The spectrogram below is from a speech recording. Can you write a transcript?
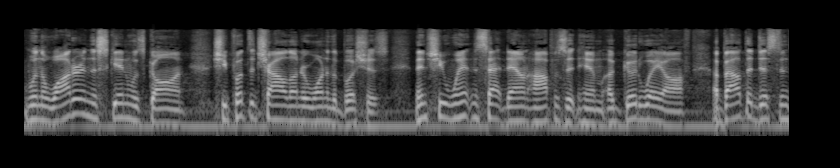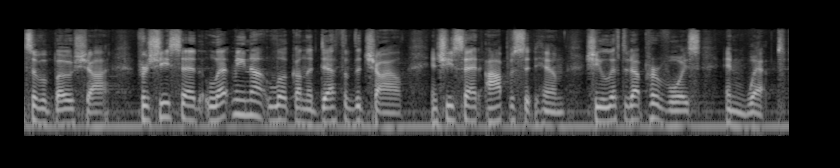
When the water in the skin was gone, she put the child under one of the bushes. Then she went and sat down opposite him, a good way off, about the distance of a bow shot. For she said, Let me not look on the death of the child. And she sat opposite him. She lifted up her voice and wept.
